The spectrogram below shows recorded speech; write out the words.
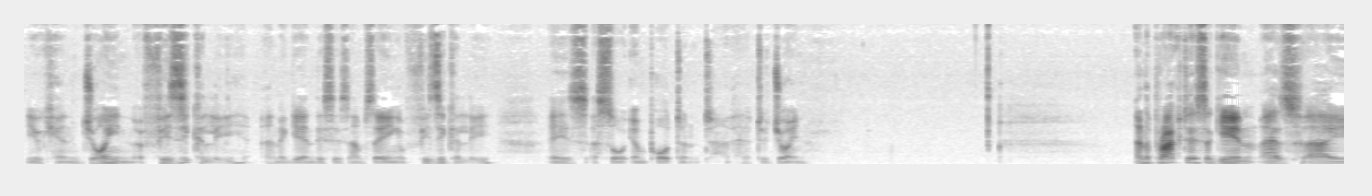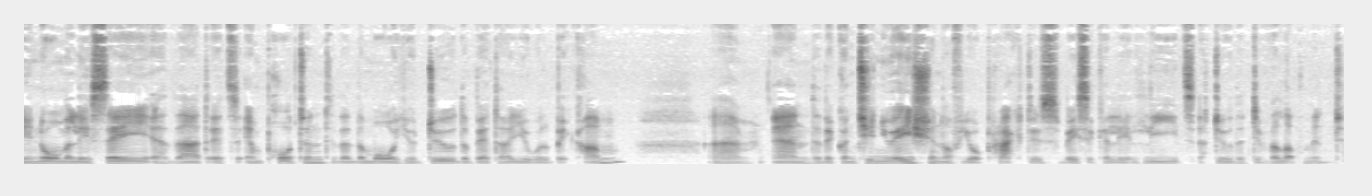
you can join physically and again this is i'm saying physically is so important uh, to join And the practice, again, as I normally say, uh, that it's important that the more you do, the better you will become. Um, and the continuation of your practice basically leads to the development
